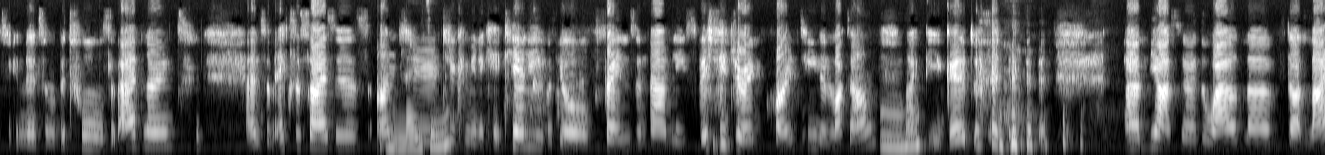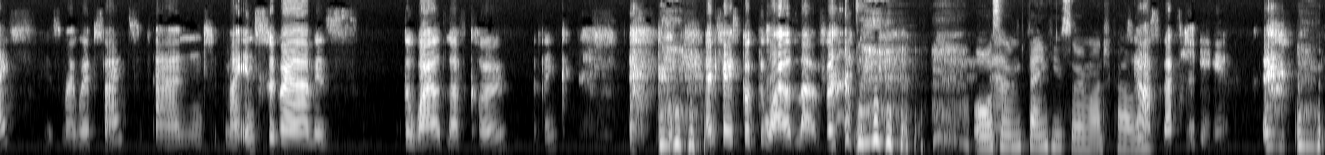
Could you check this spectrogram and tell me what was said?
so you can learn some of the tools that I've learned and some exercises on to, to communicate clearly with your friends and family, especially during quarantine and lockdown. Mm-hmm. Might be good. um, yeah, so the wildlove.life is my website and my Instagram is the wildlove co. I think. and Facebook, The Wild Love. awesome. Thank you so much, Carly. Yes, that's me.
